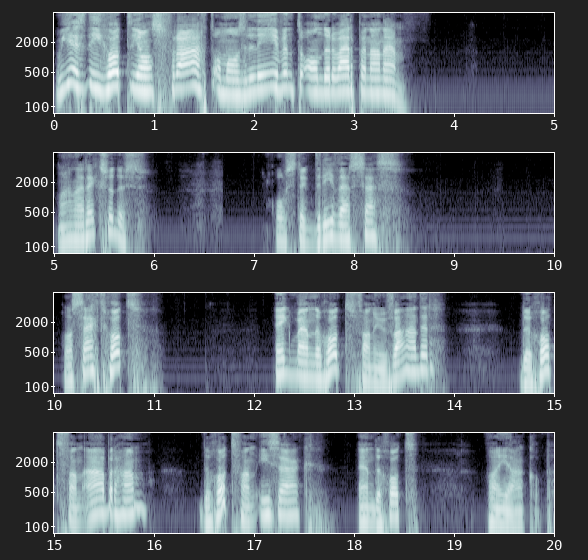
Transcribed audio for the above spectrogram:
Wie is die God die ons vraagt om ons leven te onderwerpen aan Hem? Maar naar Exodus. Hoofdstuk 3, vers 6. Wat zegt God? Ik ben de God van uw vader, de God van Abraham, de God van Isaac en de God van Jacob.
